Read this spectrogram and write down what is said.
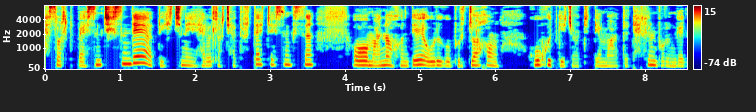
асуулт байсан ч гэсэндээ одоо хичнээн хариулах чадвартай ч байсан гэсэн өө манай охин те өөрийгөө бүр жоохон хүүхэд гэж боддtiin маа одоо тархин бүр ингээд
